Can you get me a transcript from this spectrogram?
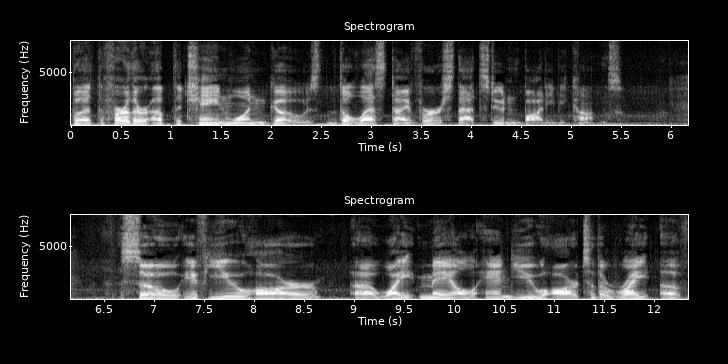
But the further up the chain one goes, the less diverse that student body becomes. So if you are a white male and you are to the right of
